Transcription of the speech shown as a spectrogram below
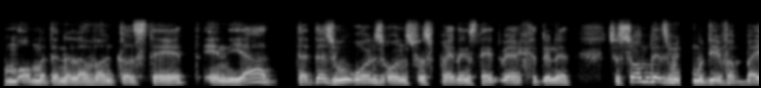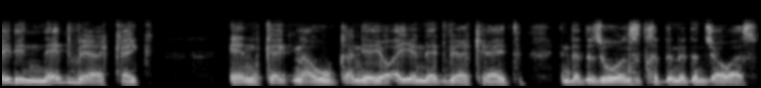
om om dit in hulle winkels te hê en ja dit is hoe ons ons verspreidingsnetwerk gedoen het. So soms moet, moet jy verby die netwerk kyk en kyk na hoe kan jy jou eie netwerk kry en dit is hoe ons dit gedoen het in Joas.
